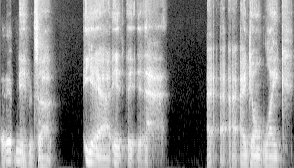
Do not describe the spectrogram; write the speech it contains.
It it uh, yeah, it, it I, I, I don't like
